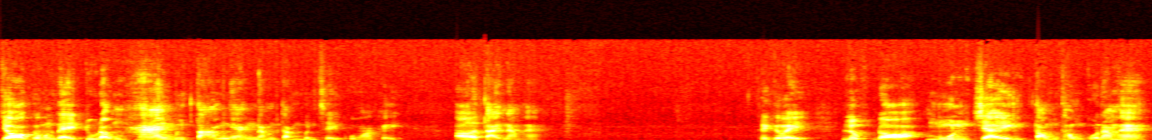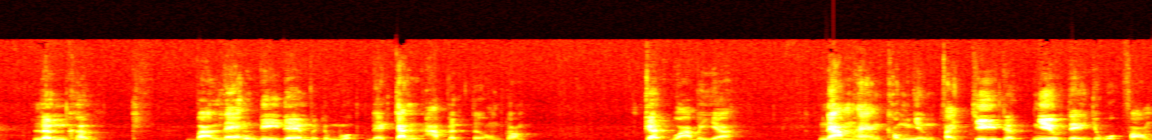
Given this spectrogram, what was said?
cho cái vấn đề trú đóng 28.500 binh sĩ của Hoa Kỳ ở tại Nam Hàn. Thì quý vị, lúc đó Moon Jae-in, tổng thống của Nam Hàn, lần khẩn và lén đi đêm với Trung Quốc để tránh áp lực từ ông Trump. Kết quả bây giờ, Nam Hàn không những phải chi rất nhiều tiền cho quốc phòng,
